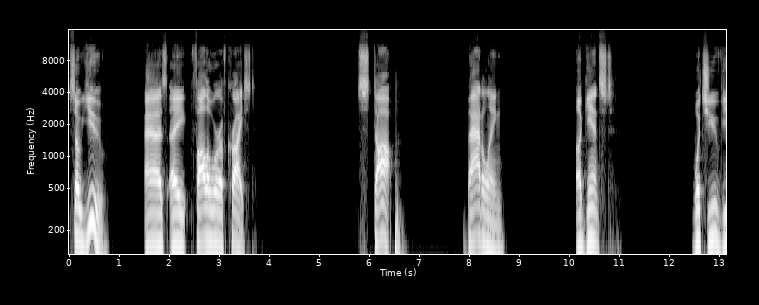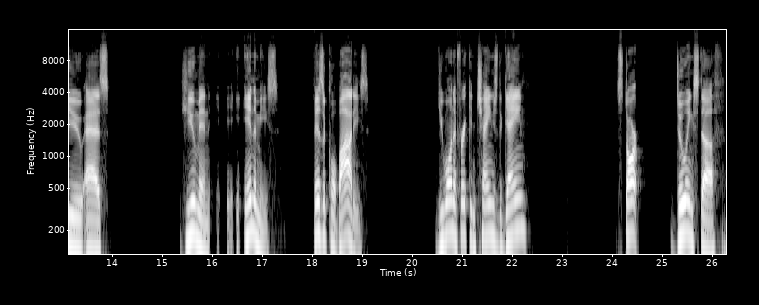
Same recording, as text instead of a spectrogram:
So you as a follower of Christ stop battling against what you view as human enemies, physical bodies. You want to freaking change the game? Start doing stuff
